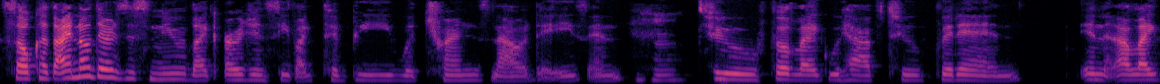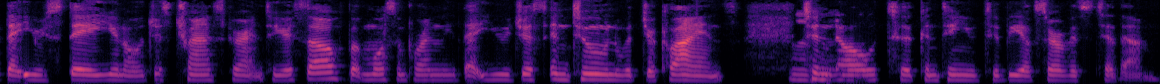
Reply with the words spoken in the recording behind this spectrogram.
so because I know there's this new like urgency like to be with trends nowadays and mm-hmm. to feel like we have to fit in. And I like that you stay, you know, just transparent to yourself, but most importantly, that you just in tune with your clients mm-hmm. to know to continue to be of service to them.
